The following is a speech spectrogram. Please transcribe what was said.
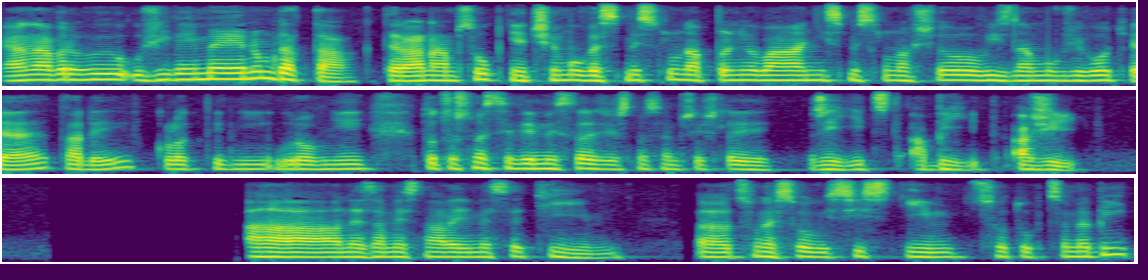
já navrhuji, užívejme jenom data, která nám jsou k něčemu ve smyslu naplňování smyslu našeho významu v životě, tady v kolektivní úrovni, to, co jsme si vymysleli, že jsme sem přišli říct a být a žít. A nezaměstnávejme se tím, eh, co nesouvisí s tím, co tu chceme být.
